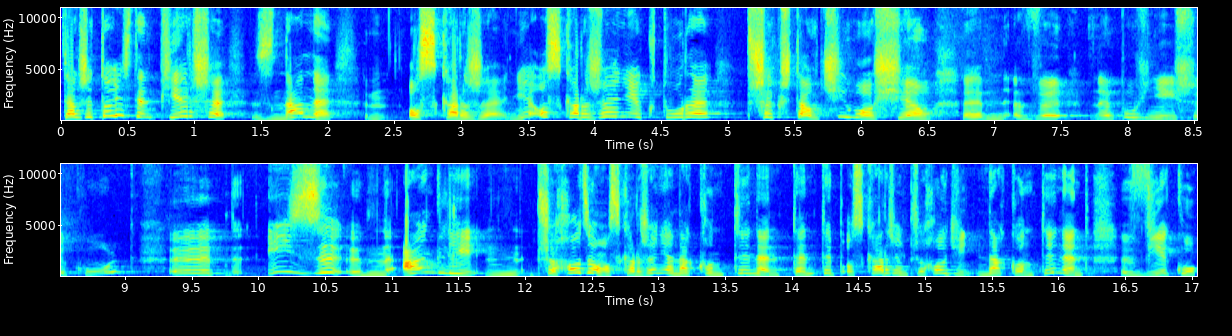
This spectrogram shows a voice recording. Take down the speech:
Także to jest ten pierwsze znane em, oskarżenie, oskarżenie, które przekształciło się w późniejszy kult y, i z Anglii przechodzą oskarżenia na kontynent. Ten typ oskarżeń przechodzi na kontynent w wieku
